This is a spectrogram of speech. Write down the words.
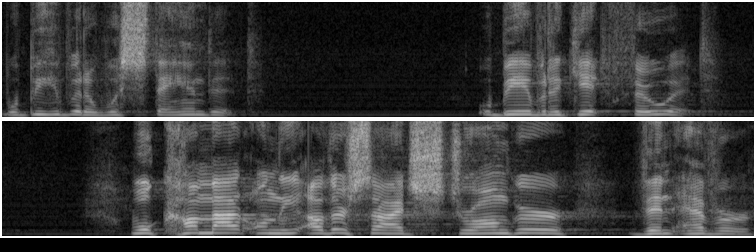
will be able to withstand it We'll be able to get through it. We'll come out on the other side stronger than ever.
